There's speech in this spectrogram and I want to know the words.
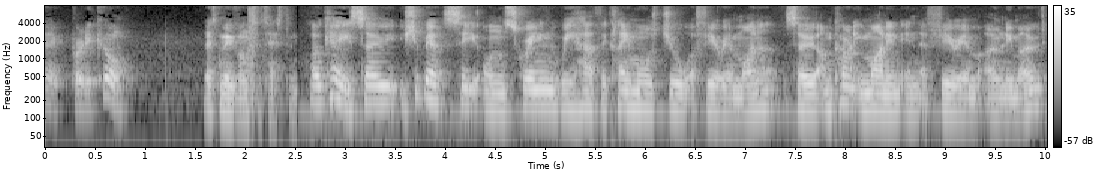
Okay, pretty cool. Let's move on to testing. Okay, so you should be able to see on screen we have the Claymore's dual Ethereum miner. So I'm currently mining in Ethereum only mode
